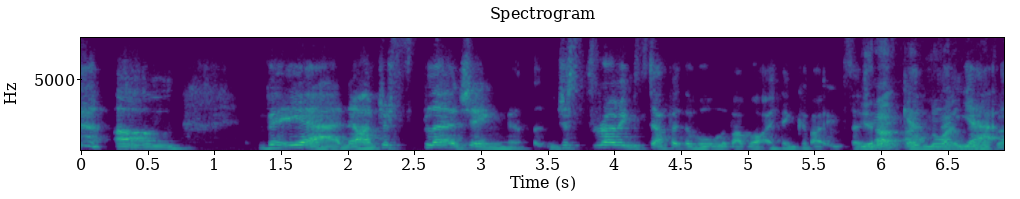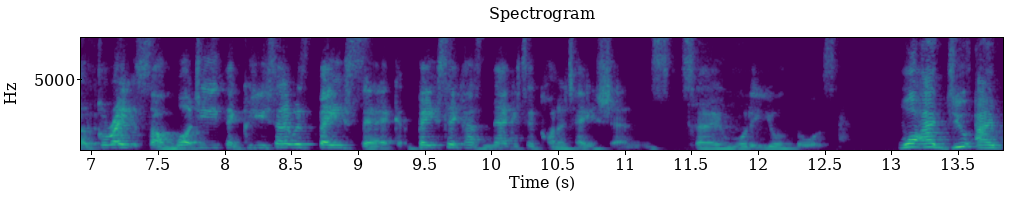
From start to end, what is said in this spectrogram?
um, but yeah, no, I'm just splurging, just throwing stuff at the wall about what I think about Oops, I Yeah, I know, I yeah, a great song. What do you think? Because you said it was basic. Basic has negative connotations. So what are your thoughts? Well, I do I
